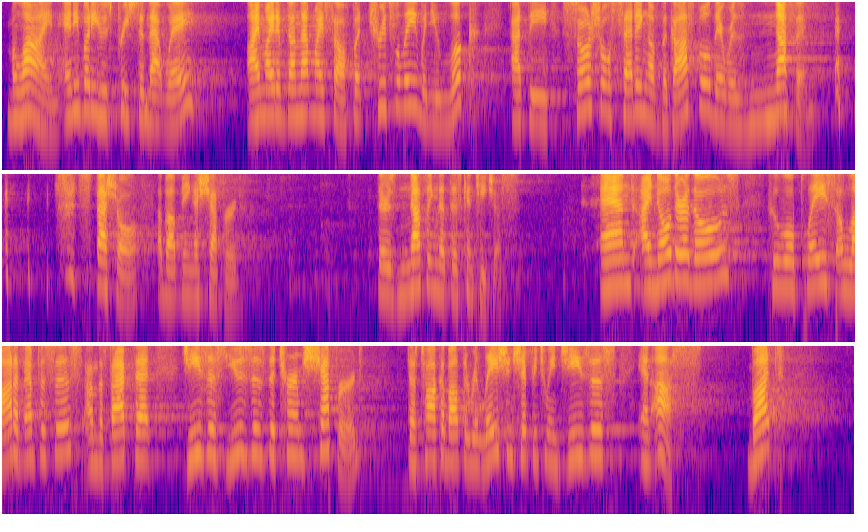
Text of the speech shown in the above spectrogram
malign anybody who's preached in that way. I might have done that myself. But truthfully, when you look at the social setting of the gospel, there was nothing special about being a shepherd. There's nothing that this can teach us. And I know there are those who will place a lot of emphasis on the fact that Jesus uses the term shepherd to talk about the relationship between Jesus and us. But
